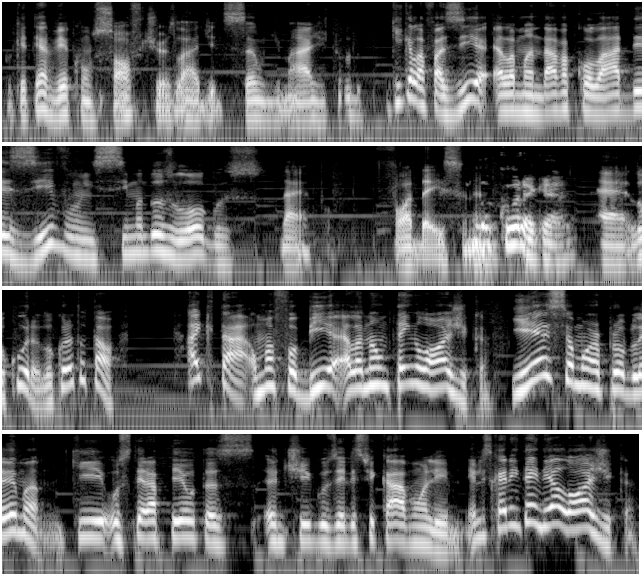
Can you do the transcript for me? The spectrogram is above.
porque tem a ver com softwares lá de edição, de imagem, tudo. O que, que ela fazia? Ela mandava colar adesivo em cima dos logos da Apple. Foda isso, né? Loucura, cara. É, loucura, loucura total. Aí que tá, uma fobia, ela não tem lógica. E esse é o maior problema que os terapeutas antigos, eles ficavam ali. Eles querem entender a lógica.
